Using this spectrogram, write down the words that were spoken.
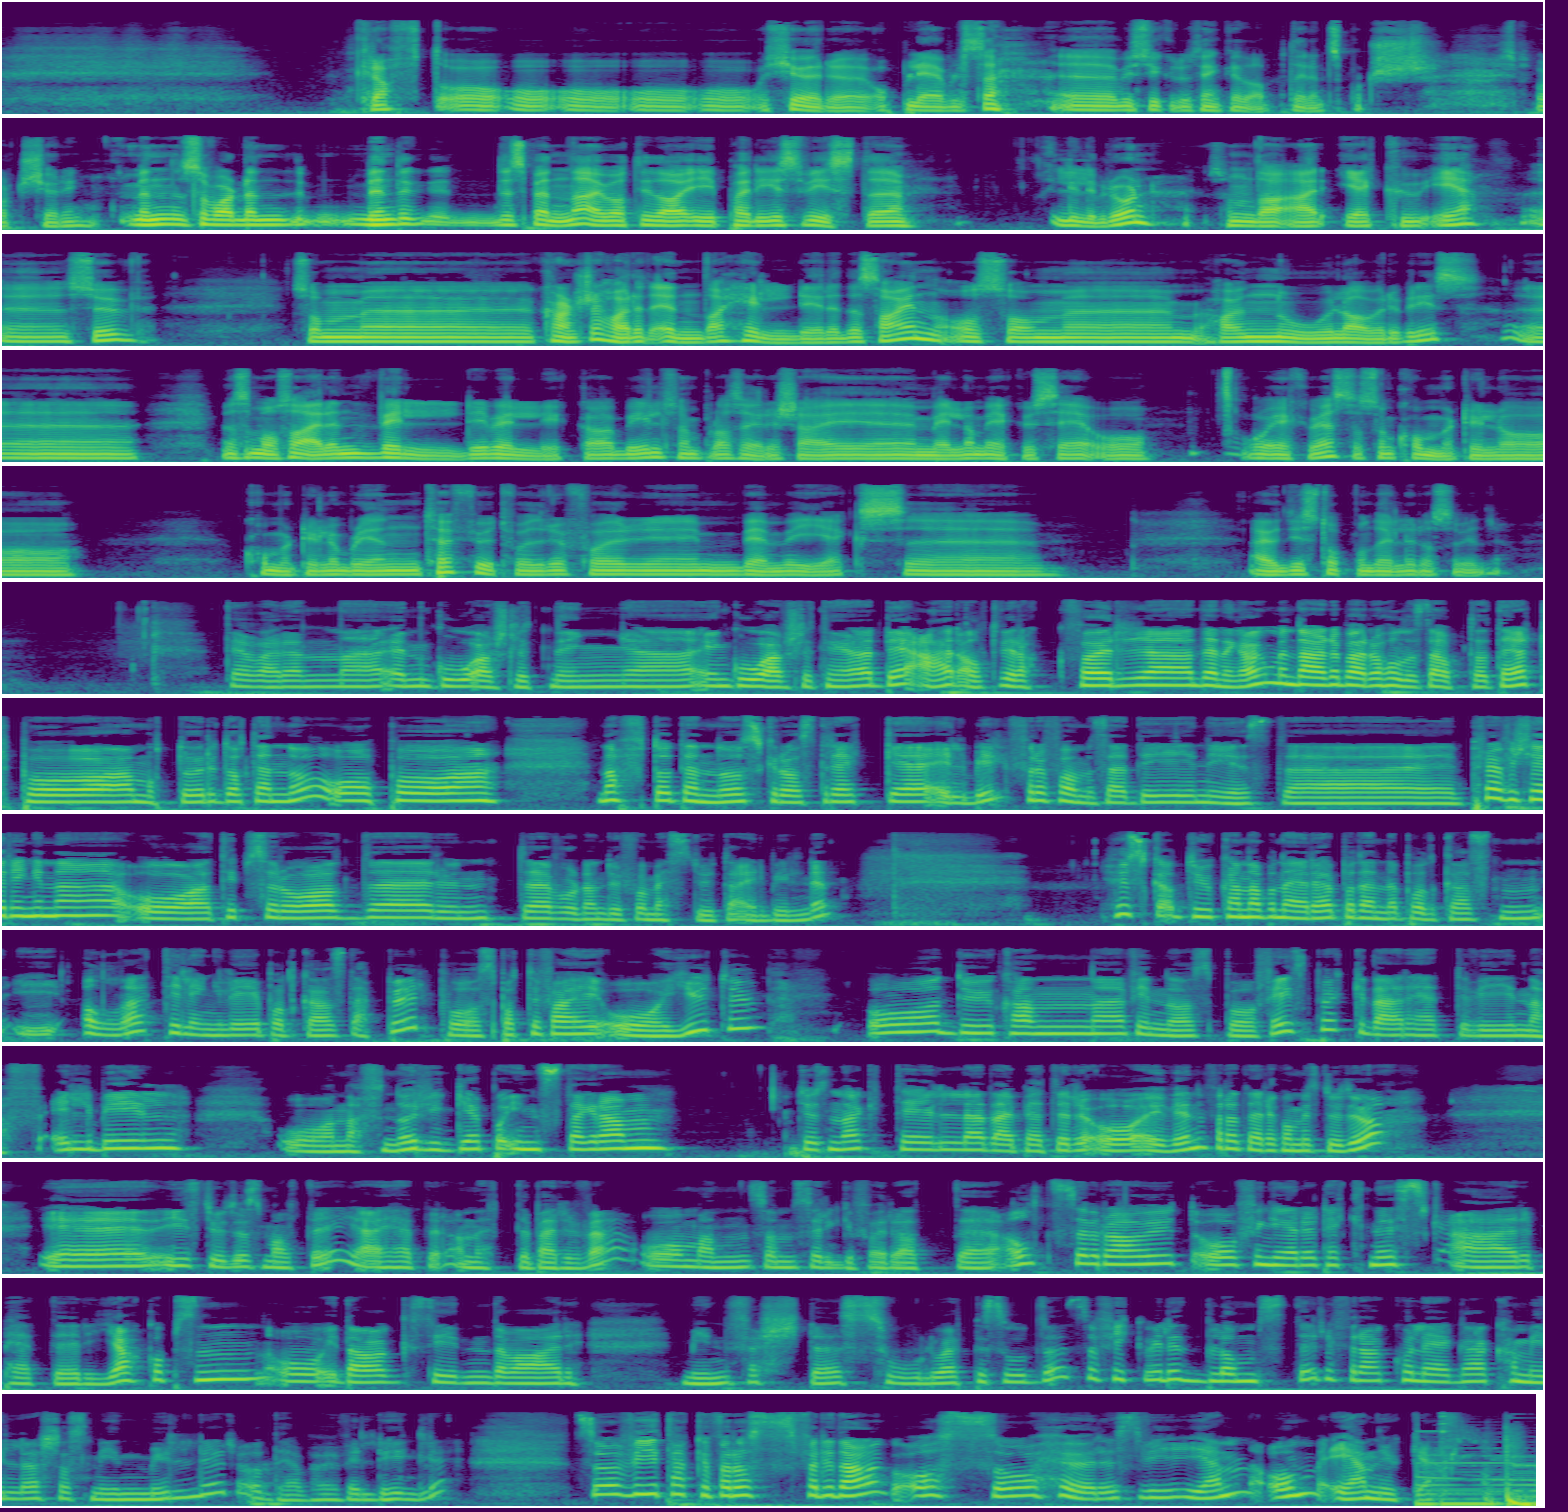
kraft og, og, og kjøreopplevelse. Uh, hvis ikke du tenker da på det rent sports, sportskjøring. Men, den, men det, det, spennende er jo at de da i Paris viste lillebroren, som da er EQE eh, SUV som uh, kanskje har et enda heldigere design, og som uh, har noe lavere pris. Uh, men som også er en veldig vellykka bil som plasserer seg mellom EQC og, og, EQS, og som kommer til å, kommer til å bli en tøff utfordrer for BMW IX, Audis toppmodeller osv. Det var en, eh, en, god avslutning, eh, en god avslutning her. Det er alt vi rakk for eh, denne gang, men da er det bare å holde seg oppdatert på motor.no og på naf.no elbil for å få med seg de nyeste prøvekjøringene og tips og råd rundt hvordan du får mest ut av elbilen din. Husk at du kan abonnere på denne podkasten i alle tilgjengelige podkast-apper på Spotify og YouTube. Og du kan eh, finne oss på Facebook. Der heter vi NAF Elbil. Og NAF Norge på Instagram. Tusen takk til deg, Peter og Øyvind, for at dere kom i studio. Eh, I studio som alltid, jeg heter Anette Berve, og mannen som sørger for at eh, alt ser bra ut og fungerer teknisk, er Peter Jacobsen. Og i dag, siden det var min første soloepisode, så fikk vi litt blomster fra kollega Camilla Jasmin Müller, og det var jo veldig hyggelig. Så vi takker for oss for i dag, og så høres vi igjen om en uke.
